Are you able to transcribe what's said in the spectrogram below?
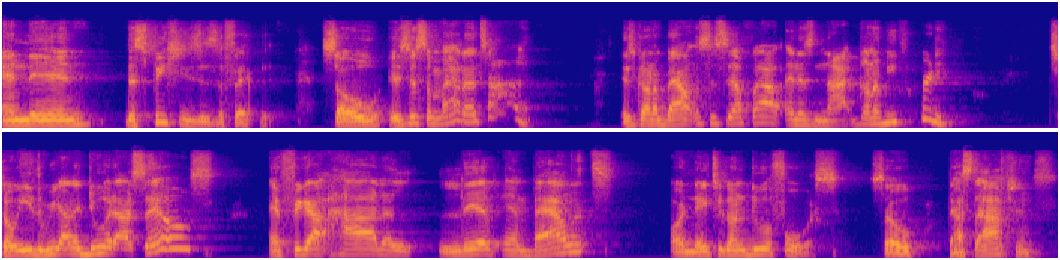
and then the species is affected. So it's just a matter of time. It's going to balance itself out and it's not going to be pretty. So either we got to do it ourselves and figure out how to live in balance or nature going to do it for us. So that's the options.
